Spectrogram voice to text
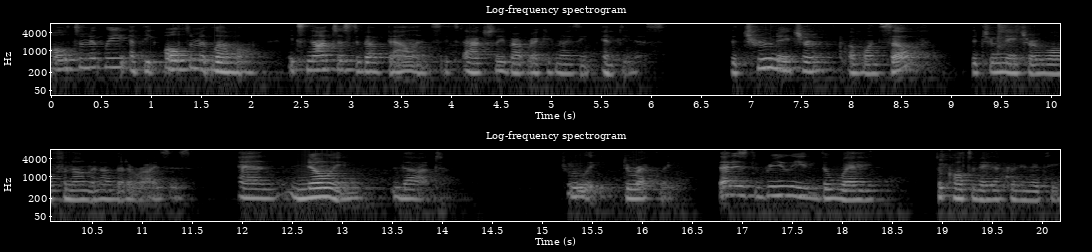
ultimately at the ultimate level. It's not just about balance, it's actually about recognizing emptiness, the true nature of oneself, the true nature of all phenomena that arises, and knowing that truly, directly. That is really the way to cultivate equanimity.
